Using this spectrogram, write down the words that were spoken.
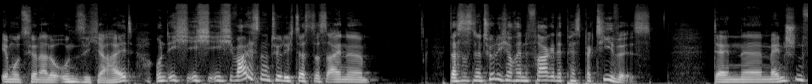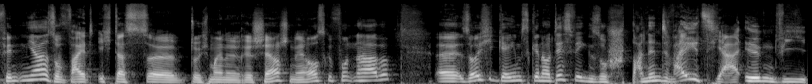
emotionale Unsicherheit. Und ich, ich, ich weiß natürlich, dass das eine, dass es natürlich auch eine Frage der Perspektive ist. Denn äh, Menschen finden ja, soweit ich das äh, durch meine Recherchen herausgefunden habe, äh, solche Games genau deswegen so spannend, weil es ja irgendwie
